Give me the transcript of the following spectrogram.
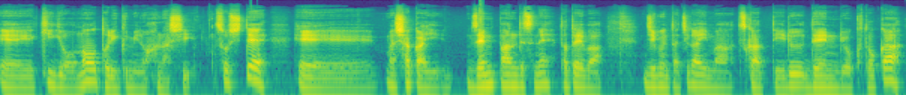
えー、企業の取り組みの話、そして、えー、まあ、社会全般ですね、例えば自分たちが今使っている電力とか、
